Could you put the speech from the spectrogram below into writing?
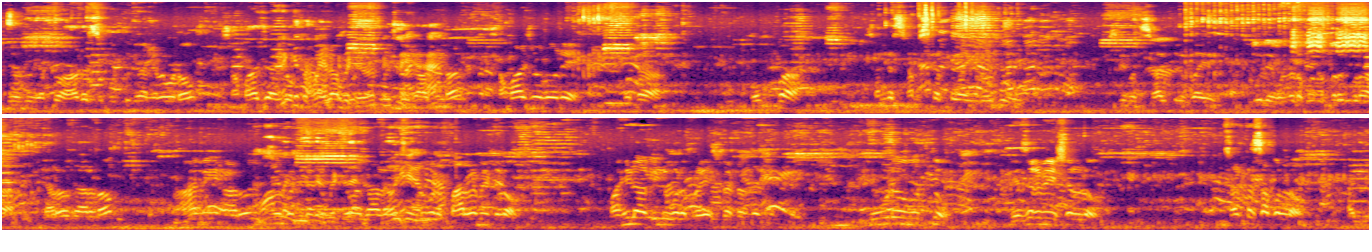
ఈరోజు ఎంతో ఆదర్శమూర్తిగా నిలవడం సమాజానికి కాకుండా సమాజంలోనే ఒక గొప్ప సంఘ సంస్కర్తగా ఈరోజు శ్రీమతి సావిత్రిబాయి పూలే ఉండడం. అందరూ కూడా గర్వకారణం ఆమె ఆ రోజు పార్లమెంటులో మహిళా బిల్లు కూడా ప్రవేశపెట్టడం జరిగింది. మూడో వంతు రిజర్వేషన్లు చట్టసభల్లో అది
